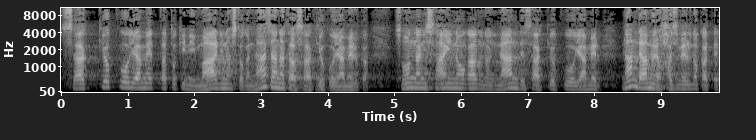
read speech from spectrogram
作曲をやめた時に周りの人がなぜあなたは作曲をやめるかそんなに才能があるのになんで作曲をやめるなんで雨を始めるのかって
